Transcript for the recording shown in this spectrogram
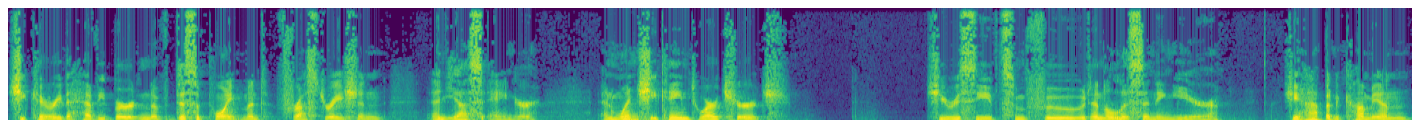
She carried a heavy burden of disappointment, frustration, and yes, anger. And when she came to our church, she received some food and a listening ear. She happened to come in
